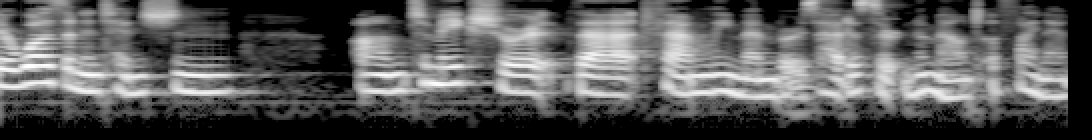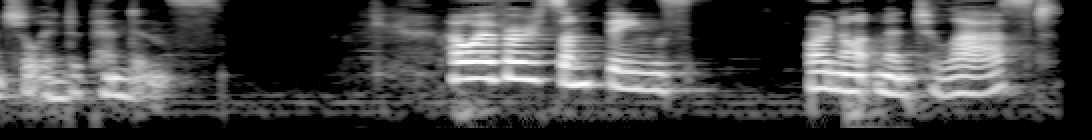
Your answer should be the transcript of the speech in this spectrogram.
There was an intention um, to make sure that family members had a certain amount of financial independence. However, some things are not meant to last.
